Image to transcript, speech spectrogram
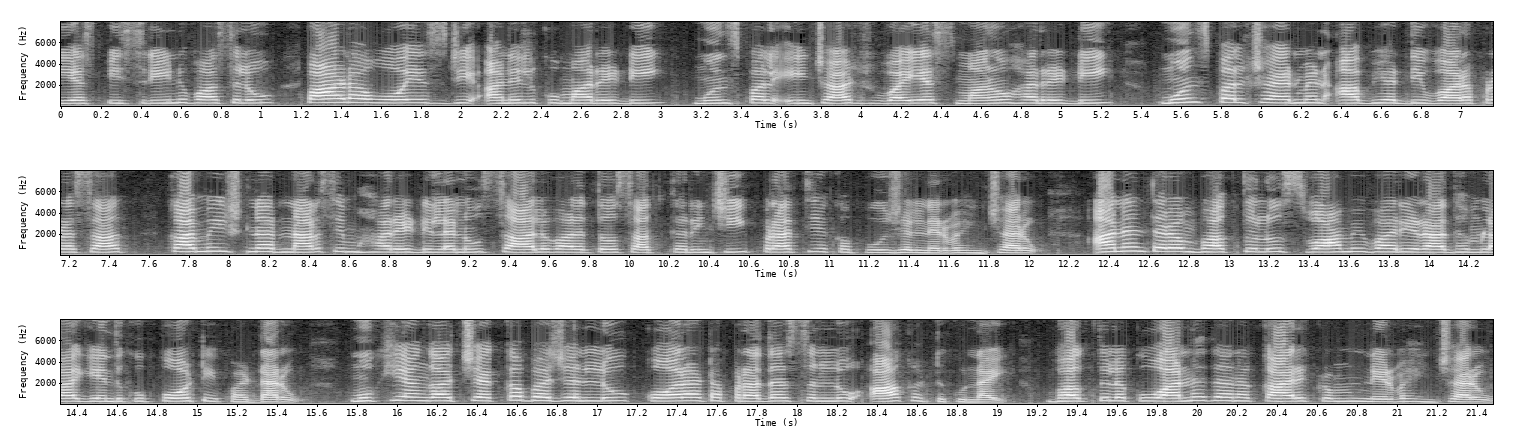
DSP Srinivasulu PADA OSD Anil Kumar Reddy municipal incharge YS Manohar Reddy municipal chairman అభ్యర్థి వరప్రసాద్ కమిషనర్ నరసింహారెడ్డిలను సాలువాలతో సత్కరించి ప్రత్యేక పూజలు నిర్వహించారు. అనంతరం భక్తులు స్వామివారి రథం లాగేందుకు పోటీ పడ్డారు. ముఖ్యంగా చెక్క భజనలు కోలాట ప్రదర్శనలు ఆకట్టుకున్నాయి. భక్తులకు అన్నదాన కార్యక్రమం నిర్వహించారు.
